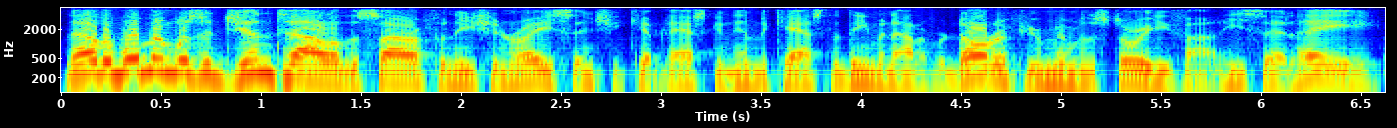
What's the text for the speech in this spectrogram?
Now the woman was a Gentile of the Syrophoenician race, and she kept asking him to cast the demon out of her daughter. If you remember the story, he found he said, "Hey,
